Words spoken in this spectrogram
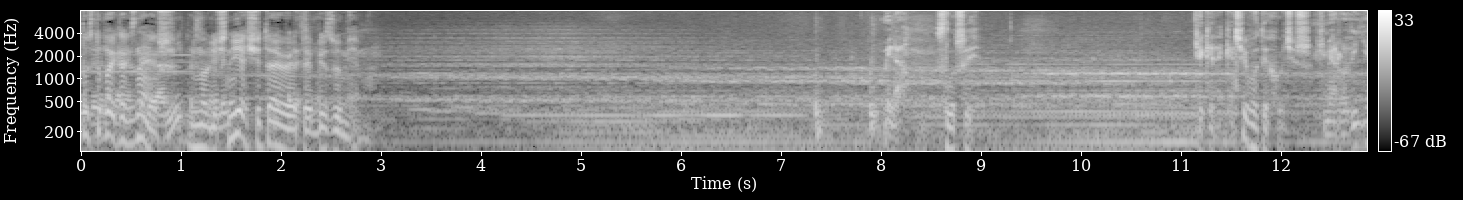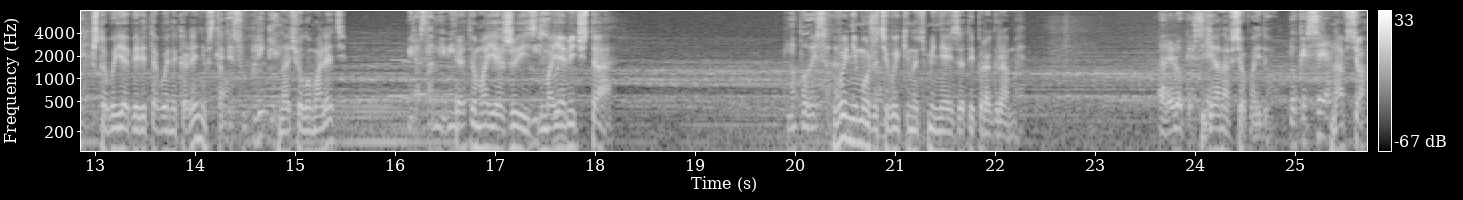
поступай как знаешь, но лично я считаю это безумием. Слушай, чего ты хочешь? Чтобы я перед тобой на колени встал? Начал умолять? Это моя жизнь, моя мечта. Вы не можете выкинуть меня из этой программы. Я на все пойду. На все.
